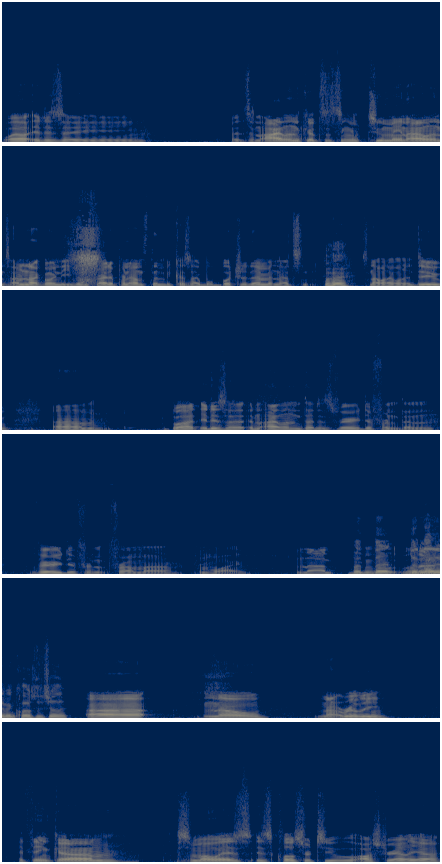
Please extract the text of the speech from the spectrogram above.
Well, it is a it's an island consisting of two main islands. I'm not going to even try to pronounce them because I will butcher them, and that's it's not what I want to do. Um, but it is a an island that is very different than very different from uh, from Hawaii. Not but they're clo- well, they're not even close to each other. uh, no, not really. I think um, Samoa is, is closer to Australia.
